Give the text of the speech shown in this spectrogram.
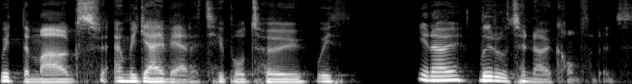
with the mugs, and we gave out a tip or two with, you know, little to no confidence.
